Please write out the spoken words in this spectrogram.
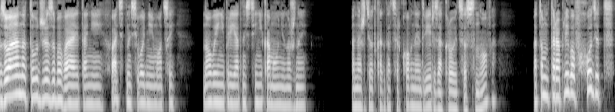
Зуана тут же забывает о ней. Хватит на сегодня эмоций. Новые неприятности никому не нужны. Она ждет, когда церковная дверь закроется снова, потом торопливо входит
